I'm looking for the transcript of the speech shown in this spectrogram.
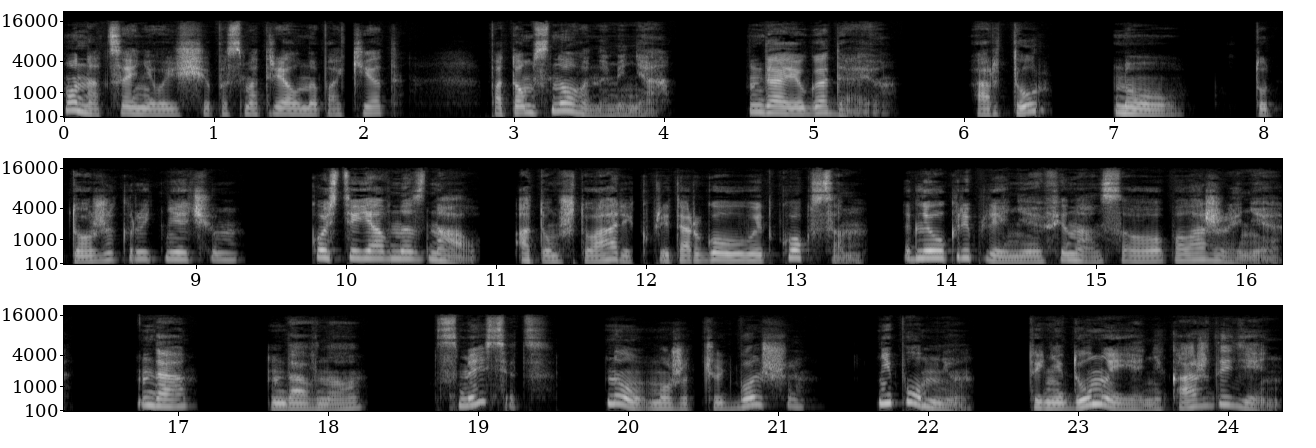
Он оценивающе посмотрел на пакет, потом снова на меня. «Дай угадаю. Артур? Ну, тут тоже крыть нечем». Костя явно знал о том, что Арик приторговывает коксом для укрепления финансового положения. «Да, давно. С месяц. Ну, может, чуть больше. Не помню. Ты не думай, я не каждый день».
